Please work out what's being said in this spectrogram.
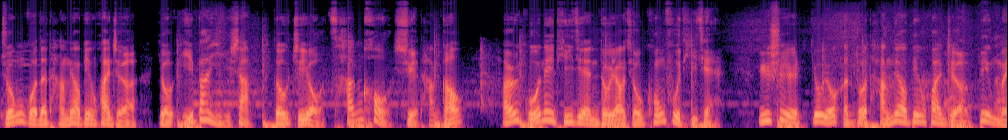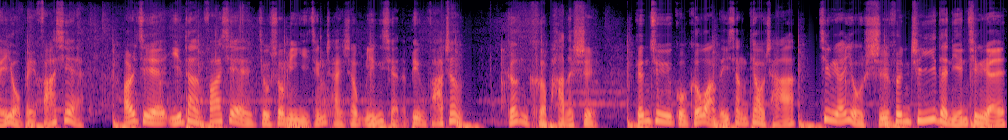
中国的糖尿病患者有一半以上都只有餐后血糖高，而国内体检都要求空腹体检。于是又有很多糖尿病患者并没有被发现，而且一旦发现，就说明已经产生明显的并发症。更可怕的是，根据果壳网的一项调查，竟然有十分之一的年轻人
